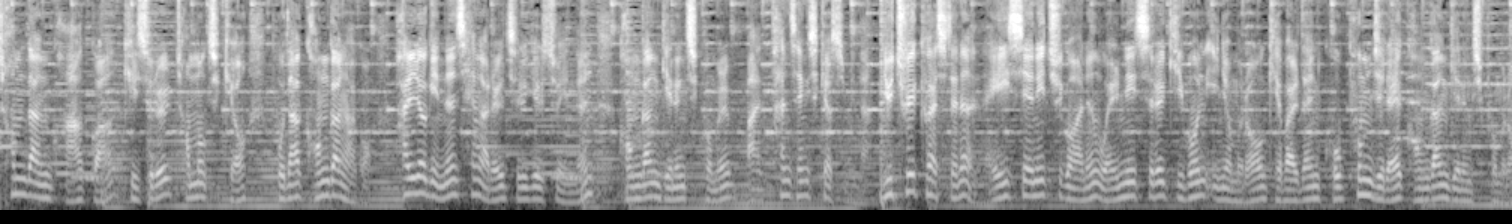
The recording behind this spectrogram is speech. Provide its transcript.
첨단 과학과 기술을 접목시켜 보다 건강하고 활력 있는 생활을 즐길 수 있는 건강기능식품을 탄생시켰습니다. 뉴트리 퀘스트는 ACN이 추구하는 웰니스를 기본 이념으로 개발된 고품질의 건강기능식품으로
